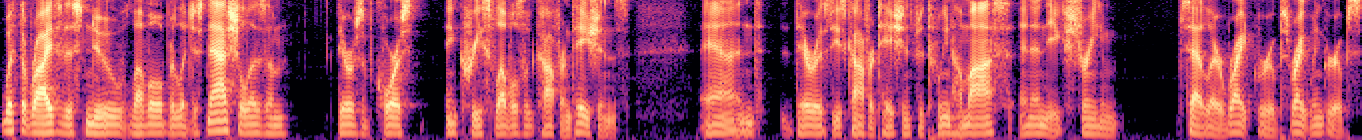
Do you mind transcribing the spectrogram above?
with the rise of this new level of religious nationalism there was of course increased levels of confrontations and there was these confrontations between Hamas and then the extreme settler right groups, right wing groups,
